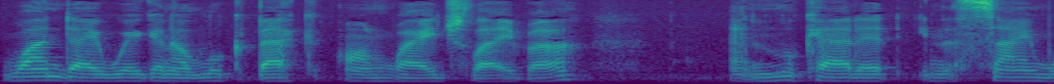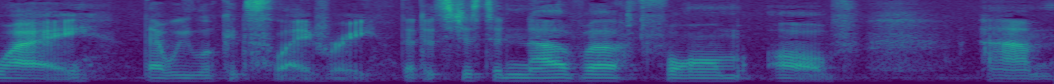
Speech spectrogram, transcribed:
one day we're going to look back on wage labour and look at it in the same way that we look at slavery, that it's just another form of um,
